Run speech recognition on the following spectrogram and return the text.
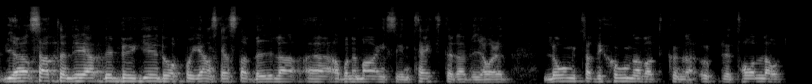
Vi har satt en del, vi bygger då på ganska stabila eh, abonnemangsintäkter där vi har en lång tradition av att kunna upprätthålla och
